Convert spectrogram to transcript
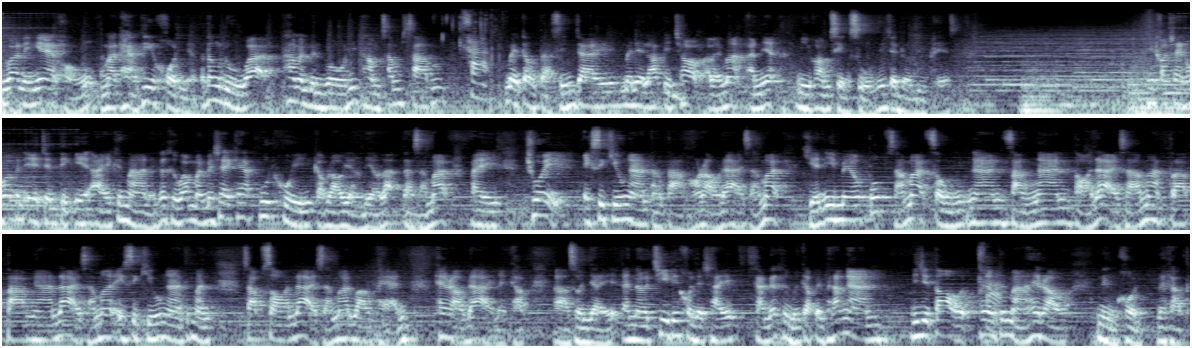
คิดว่าในแง่ของมาแทนที่คนเนี่ยก็ต้องดูว่าถ้ามันเป็นโรที่ทำซ้ำค่ะ ๆ ไม่ต้องตัดสินใจไม่ได้รับผิดชอบอะไรมาก อันเนี้ยมีความเสี่ยงสูงที่จะโดน replace ที่เขาใช้คำว่าเป็น agentic AI ขึ้นมาเนี่ยก็คือว่ามันไม่ใช่แค่พูดคุยกับเราอย่างเดียวละแต่สามารถไปช่วย execute งานต่างๆ ของเราได้ สามารถเขียนอีเมลปุ๊บสามารถส่งงานสั่งงานต่อได้ สามารถตามงานได้ สามารถ execute งานที่มันซับซ้อนได้ สามารถวางแผนให้เราได้นะครับส่วนใหญ่ energy ที่คนจะใช้กันก็คือเหมือนกับเป็นพนักงานดิจิทัลเพิ่มขึ้นมาให้เรา 1 คนนะครับ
